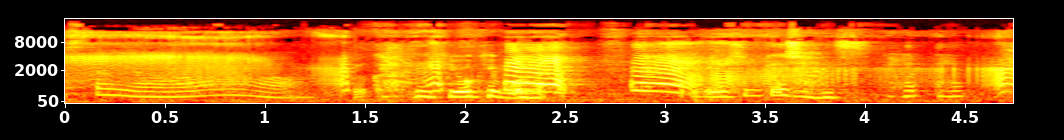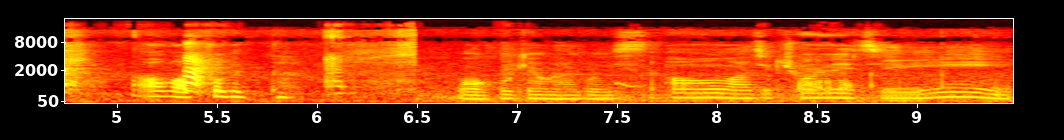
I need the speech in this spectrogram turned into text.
잤어요. 여기 뭐야? 여기 숨겨져 있어. 아우 아프겠다. 뭐 구경하고 있어? 어 아직 졸리지.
